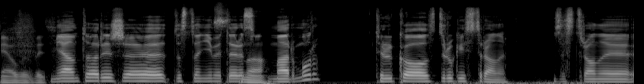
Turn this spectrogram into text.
miałoby być. Miałem teorię, że dostaniemy teraz No. marmur, tylko z drugiej strony. Ze strony...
